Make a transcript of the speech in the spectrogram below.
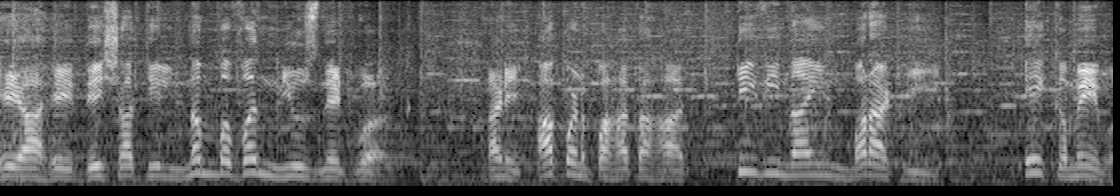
हे आहे देशातील नंबर वन न्यूज नेटवर्क आणि आपण पाहत आहात टी व्ही नाईन मराठी. एकमेव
